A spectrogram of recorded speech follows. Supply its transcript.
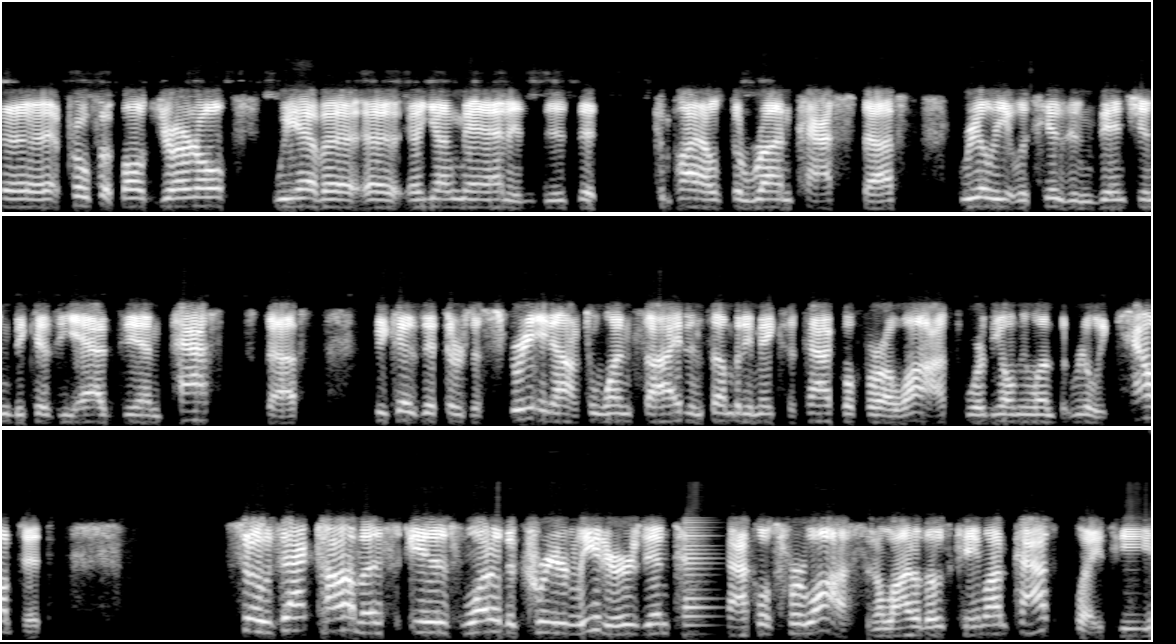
Uh, Pro Football Journal, we have a, a, a young man that compiles the run pass stuff. Really, it was his invention because he adds in pass stuff. Because if there's a screen out to one side and somebody makes a tackle for a loss, we're the only ones that really count it. So Zach Thomas is one of the career leaders in tackles for loss, and a lot of those came on pass plays. He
